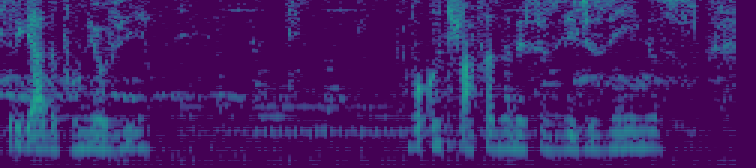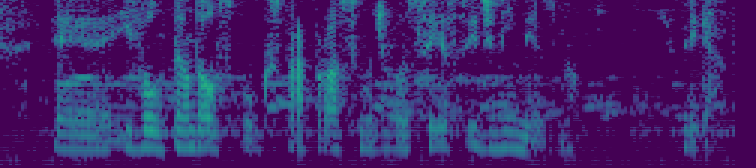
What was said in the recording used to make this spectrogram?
Obrigada por me ouvir. Eu vou continuar fazendo esses videozinhos é, e voltando aos poucos para próximo de vocês e de mim mesma. Obrigada.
